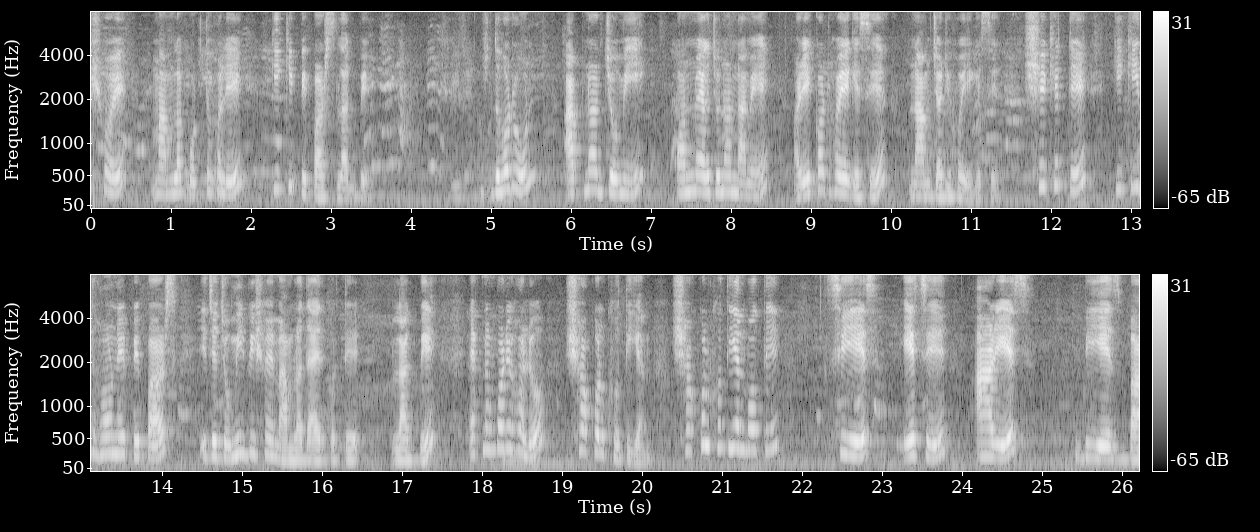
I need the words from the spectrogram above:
বিষয়ে মামলা করতে হলে কি কি পেপারস লাগবে? ধরুন, আপনার জমি অন্য একজনের নামে রেকর্ড হয়ে গেছে নামজারি হয়ে গেছে। সেক্ষেত্রে কি কি ধরনের পেপারস এই যে জমির বিষয়ে মামলা দায়ের করতে লাগবে? এক নম্বরে হলো সকল খতিয়ান। সকল খতিয়ান বলতে CS, S A, R S BS বা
